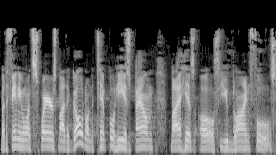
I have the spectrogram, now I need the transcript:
But if anyone swears by the gold on the temple, he is bound by his oath, you blind fools.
